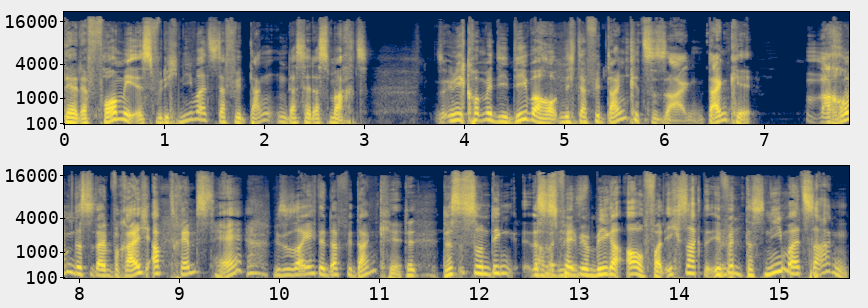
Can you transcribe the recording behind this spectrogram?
der, der vor mir ist, würde ich niemals dafür danken, dass er das macht. So, irgendwie kommt mir die Idee überhaupt nicht, dafür Danke zu sagen. Danke. Warum, dass du deinen Bereich abtrennst? Hä? Wieso sage ich denn dafür Danke? Das- Das ist so ein Ding, das ist, fällt mir mega auf, weil ich sagte, ihr würdet das niemals sagen.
